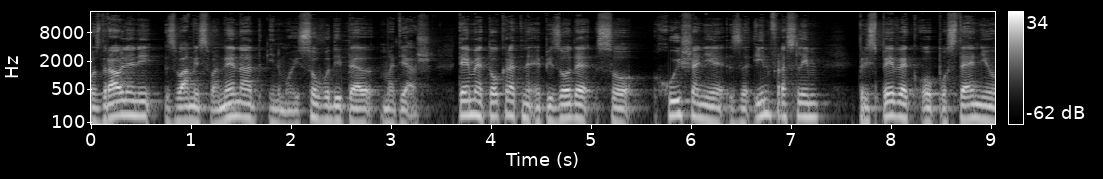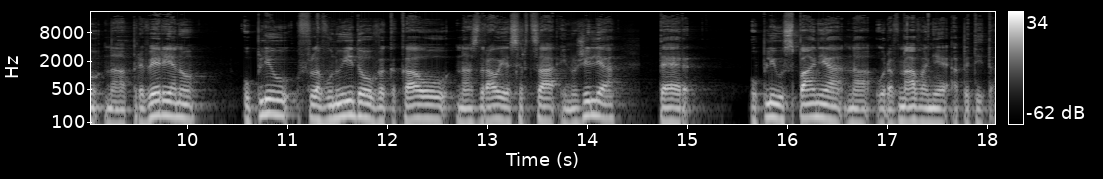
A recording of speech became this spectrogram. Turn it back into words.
Pozdravljeni, z vami sva Nenad in moj sovoditelj Matjaš. Teme tokratne epizode so hujšanje z infraslim, prispevek o postenju na preverjeno, vpliv flavonoidov v kakavu na zdravje srca in ožilja ter vpliv spanja na uravnavanje apetita.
